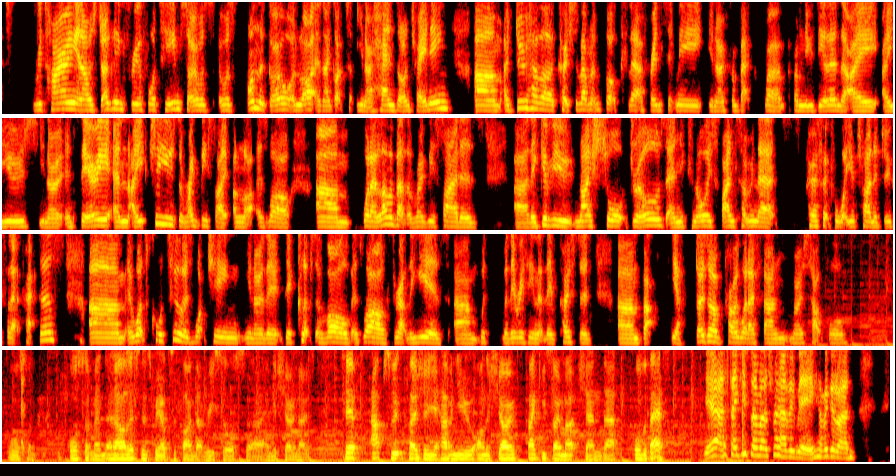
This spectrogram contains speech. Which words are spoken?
retiring and I was juggling three or four teams. So it was it was on the go a lot and I got to, you know, hands-on training. Um, I do have a coach development book that a friend sent me, you know, from back um, from New Zealand that I, I use, you know, in theory. And I actually use the rugby site a lot as well. Um, what I love about the rugby site is uh, they give you nice short drills, and you can always find something that's perfect for what you're trying to do for that practice. Um, and what's cool too is watching, you know, their, their clips evolve as well throughout the years um, with with everything that they've posted. Um, but yeah, those are probably what I found most helpful. Awesome, awesome, and, and our listeners will be able to find that resource uh, in the show notes. Tiff, absolute pleasure having you on the show. Thank you so much, and uh, all the best. Yeah, thank you so much for having me. Have a good one.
